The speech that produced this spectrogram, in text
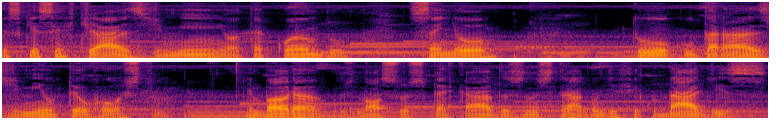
esquecer-te-ás de mim? Até quando, Senhor, tu ocultarás de mim o teu rosto? Embora os nossos pecados nos tragam dificuldades,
